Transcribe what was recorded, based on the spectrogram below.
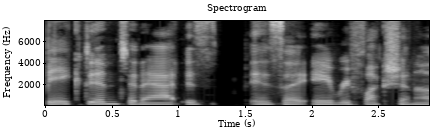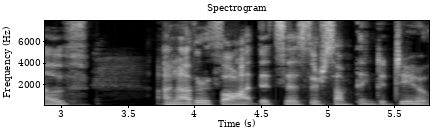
baked into that is is a, a reflection of another thought that says there's something to do.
